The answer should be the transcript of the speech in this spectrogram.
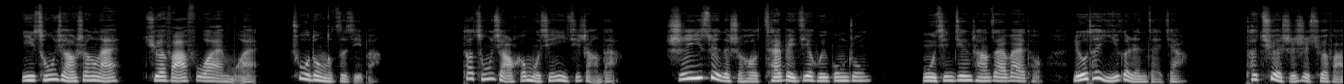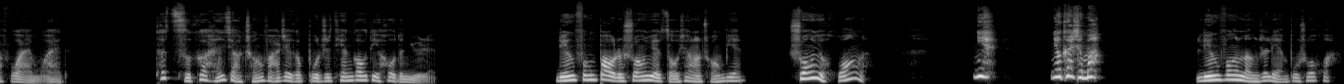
“你从小生来缺乏父爱母爱”触动了自己吧。他从小和母亲一起长大，十一岁的时候才被接回宫中。母亲经常在外头，留他一个人在家。他确实是缺乏父爱母爱的。他此刻很想惩罚这个不知天高地厚的女人。凌风抱着双月走向了床边，双月慌了：“你你要干什么？”凌风冷着脸不说话，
